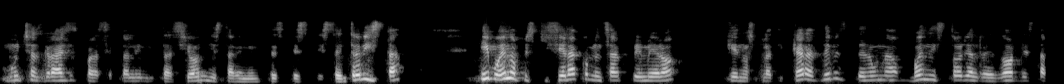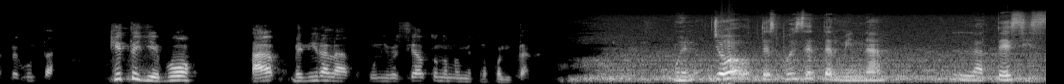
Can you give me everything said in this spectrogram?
muchas gracias por aceptar la invitación y estar en esta entrevista. Y bueno, pues quisiera comenzar primero que nos platicaras. Debes tener una buena historia alrededor de esta pregunta. ¿Qué te llevó a venir a la Universidad Autónoma Metropolitana? Bueno, yo después de terminar la tesis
